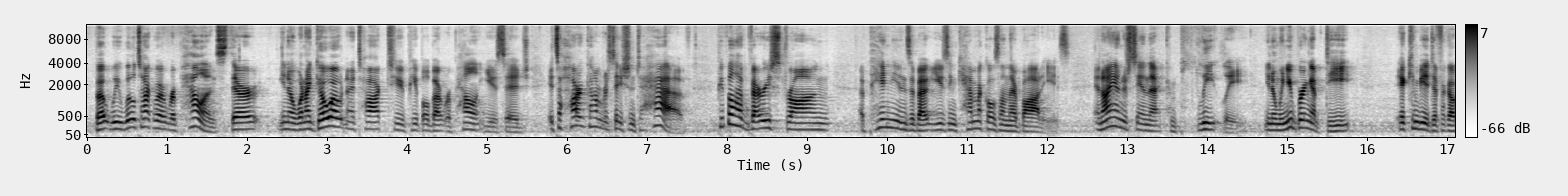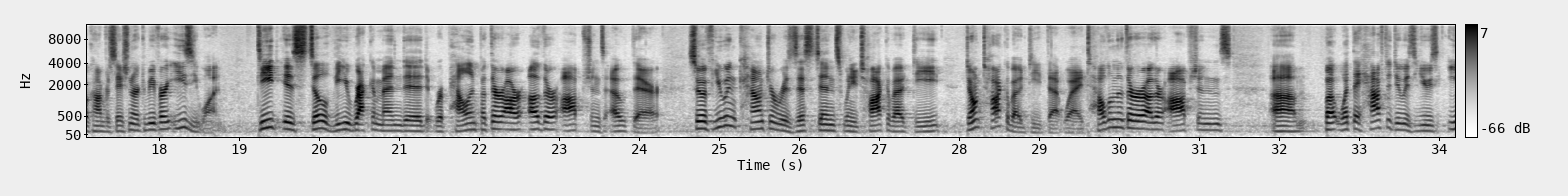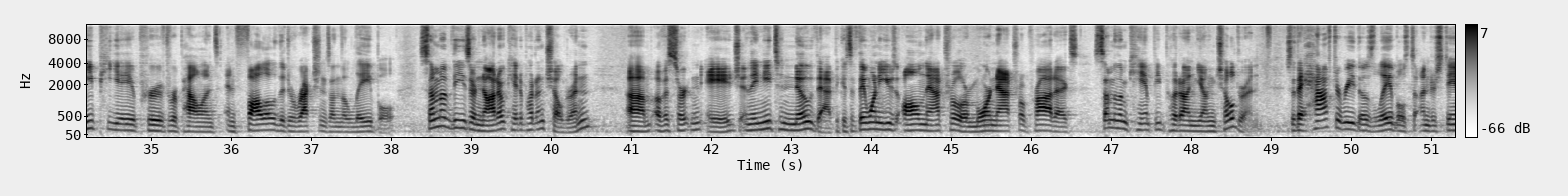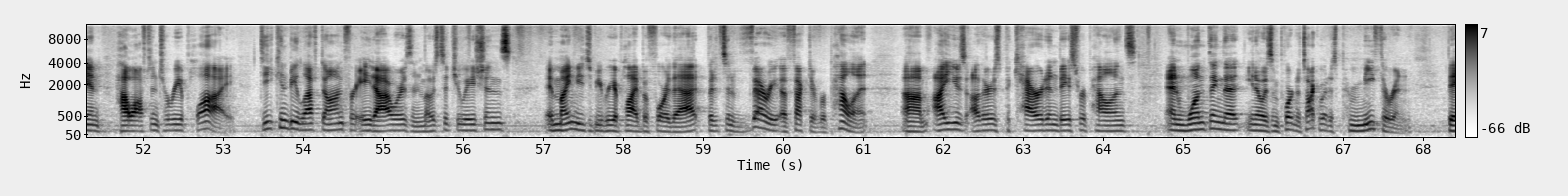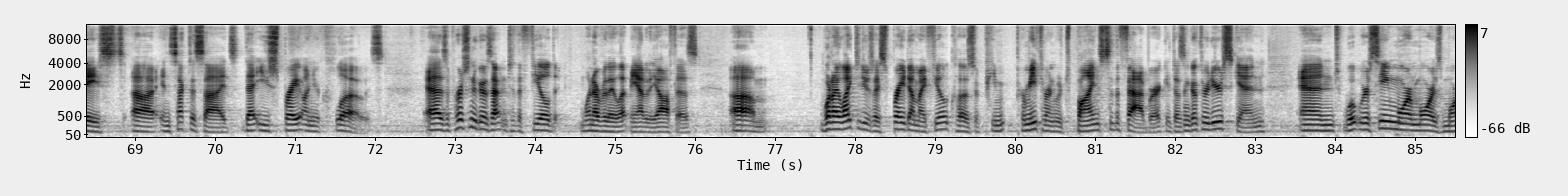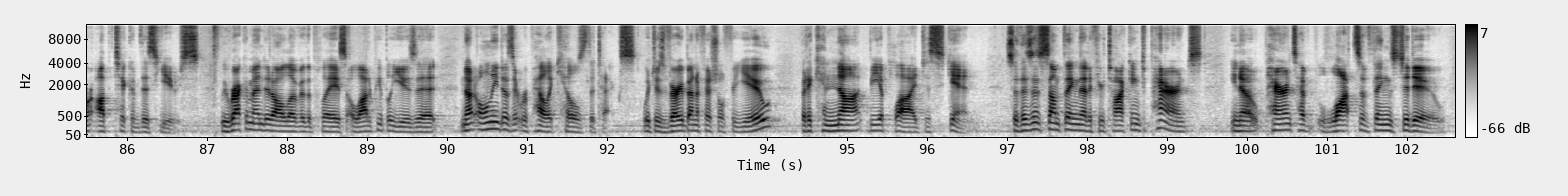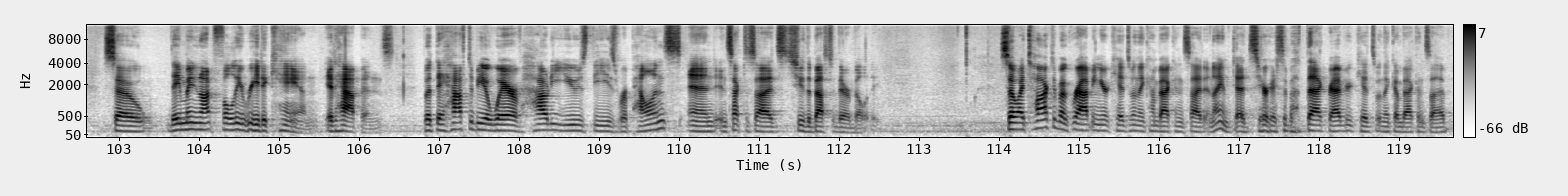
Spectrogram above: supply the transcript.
but we will talk about repellents. There, you know, when I go out and I talk to people about repellent usage, it's a hard conversation to have. People have very strong opinions about using chemicals on their bodies. And I understand that completely. You know, when you bring up DEET, it can be a difficult conversation or it can be a very easy one. DEET is still the recommended repellent, but there are other options out there. So if you encounter resistance when you talk about DEET, don't talk about DEET that way. Tell them that there are other options um, but what they have to do is use EPA-approved repellents and follow the directions on the label. Some of these are not okay to put on children um, of a certain age, and they need to know that because if they want to use all natural or more natural products, some of them can't be put on young children. So they have to read those labels to understand how often to reapply. DEET can be left on for eight hours in most situations. It might need to be reapplied before that, but it's a very effective repellent. Um, I use others, picaridin-based repellents. And one thing that you know is important to talk about is permethrin-based uh, insecticides that you spray on your clothes. As a person who goes out into the field whenever they let me out of the office, um, what I like to do is I spray down my field clothes with permethrin, which binds to the fabric. It doesn't go through to your skin. And what we're seeing more and more is more uptick of this use. We recommend it all over the place. A lot of people use it. Not only does it repel, it kills the ticks, which is very beneficial for you, but it cannot be applied to skin. So this is something that if you're talking to parents, you know, parents have lots of things to do. So they may not fully read a can. It happens. But they have to be aware of how to use these repellents and insecticides to the best of their ability. So I talked about grabbing your kids when they come back inside, and I am dead serious about that. Grab your kids when they come back inside.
